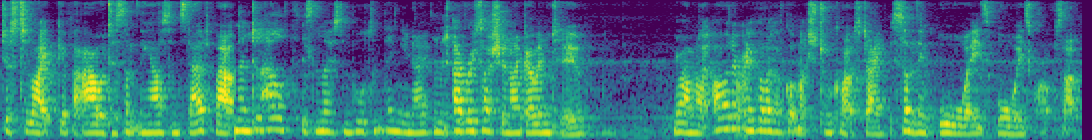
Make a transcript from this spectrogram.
just to like give that hour to something else instead. But mental health is the most important thing you know? And every session I go into where I'm like oh I don't really feel like I've got much to talk about today something always always crops up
